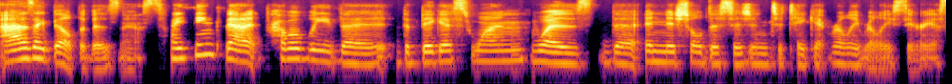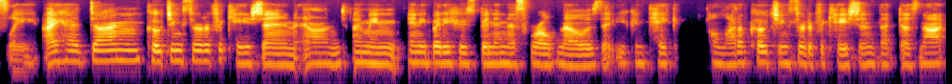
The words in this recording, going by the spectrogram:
as I built the business, I think that probably the the biggest one was the initial decision to take it really really seriously. I had done coaching certification and I mean anybody who's been in this world knows that you can take a lot of coaching certifications that does not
